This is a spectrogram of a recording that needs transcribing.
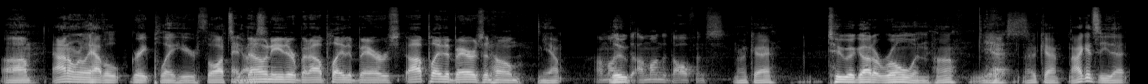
Um, I don't really have a great play here. Thoughts, I guys? don't either, but I'll play the Bears. I'll play the Bears at home. Yep. I'm on. Luke. The, I'm on the Dolphins. Okay. Tua got it rolling, huh? Yeah. Yes. Okay. I can see that.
